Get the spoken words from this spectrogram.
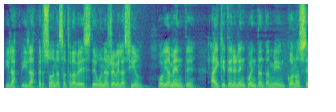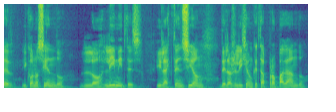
y las, y las personas a través de una revelación, obviamente hay que tener en cuenta también conocer y conociendo los límites y la extensión de la religión que está propagando,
